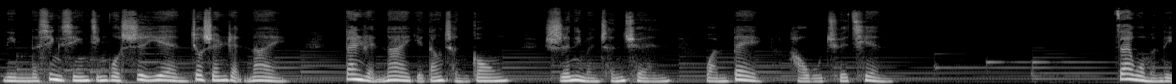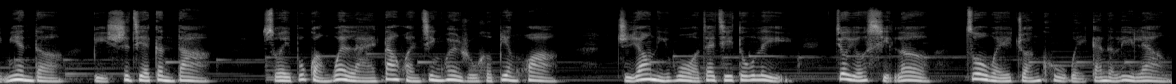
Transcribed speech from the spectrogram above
你们的信心经过试验，就生忍耐；但忍耐也当成功。使你们成全完备，毫无缺欠。在我们里面的比世界更大，所以不管未来大环境会如何变化，只要你我在基督里，就有喜乐作为转苦为甘的力量。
